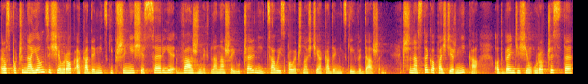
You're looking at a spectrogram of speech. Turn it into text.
Rozpoczynający się rok akademicki przyniesie serię ważnych dla naszej uczelni i całej społeczności akademickiej wydarzeń. 13 października odbędzie się uroczyste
